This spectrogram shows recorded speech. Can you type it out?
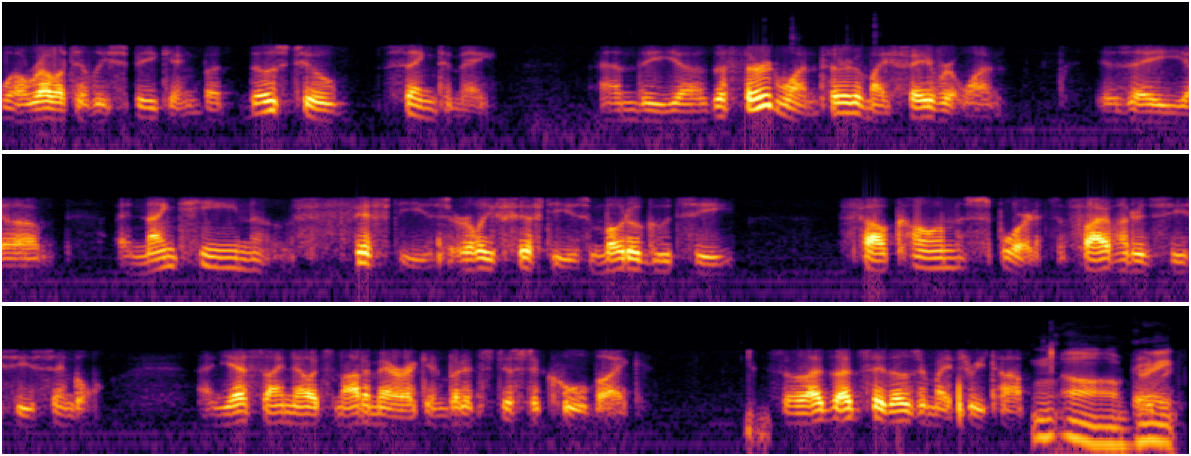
well, relatively speaking, but those two sing to me. And the uh, the third one, third of my favorite one, is a uh, a 1950s, early 50s Moto Guzzi Falcone Sport. It's a 500cc single. And yes, I know it's not American, but it's just a cool bike. So I'd, I'd say those are my three top. Oh, great. favorites.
